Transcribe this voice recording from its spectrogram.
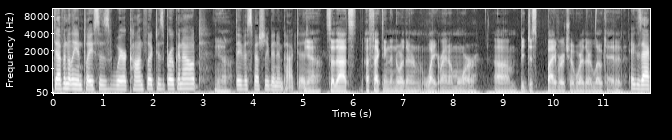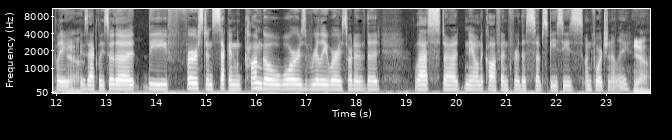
definitely in places where conflict has broken out. Yeah. They've especially been impacted. Yeah. So that's affecting the northern white rhino more. Um, just by virtue of where they're located. Exactly, yeah. exactly. So the the first and second Congo wars really were sort of the last uh, nail in the coffin for this subspecies, unfortunately. Yeah.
